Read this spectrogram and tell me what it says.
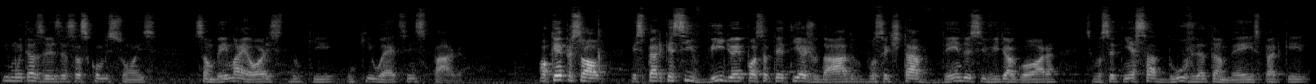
e muitas vezes essas comissões são bem maiores do que o que o AdSense paga. Ok, pessoal? Espero que esse vídeo aí possa ter te ajudado. Você que está vendo esse vídeo agora, se você tem essa dúvida também, espero que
